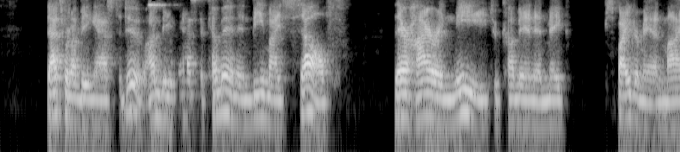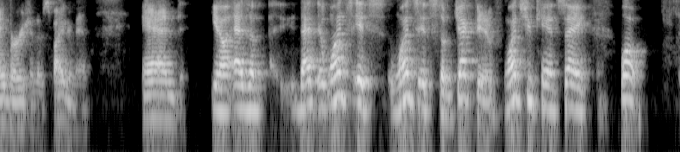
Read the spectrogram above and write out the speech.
that's what i'm being asked to do i'm being asked to come in and be myself they're hiring me to come in and make Spider-Man, my version of Spider-Man. And you know, as a that once it's once it's subjective, once you can't say, well,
